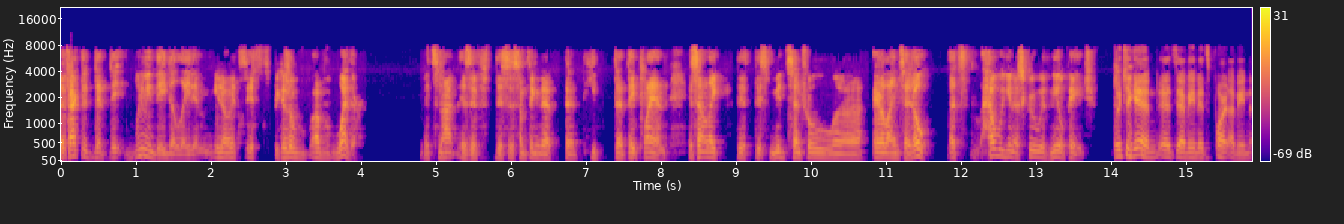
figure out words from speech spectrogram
The fact that, that they, what do you mean they delayed him? You know, it's it's because of, of weather. It's not as if this is something that, that he that they planned. It's not like this, this mid central uh, airline said, "Oh, let's how are we going to screw with Neal Page?" Which again, it's, I mean, it's part. I mean,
